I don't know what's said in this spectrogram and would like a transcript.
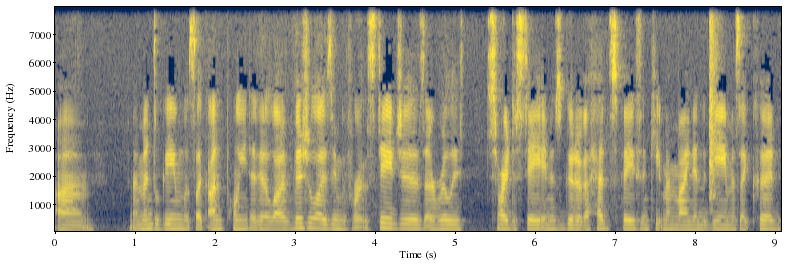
Um, my mental game was like on point. I did a lot of visualizing before the stages. I really tried to stay in as good of a headspace and keep my mind in the game as I could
